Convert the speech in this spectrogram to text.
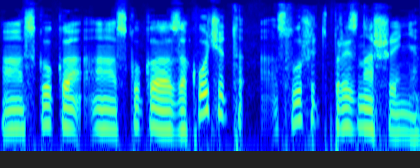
э, сколько, э, сколько захочет, слушать произношение.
